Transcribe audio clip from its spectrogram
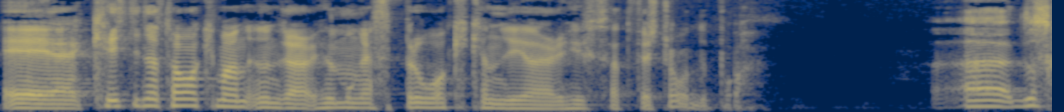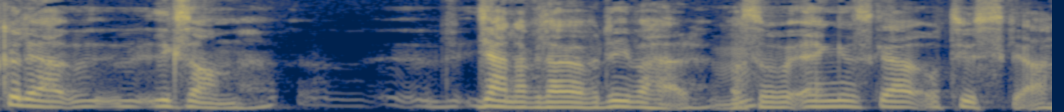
Eh, Kristina Takman undrar hur många språk kan du göra dig hyfsat förstådd på? Eh, då skulle jag liksom gärna vilja överdriva här. Alltså engelska och tyska.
